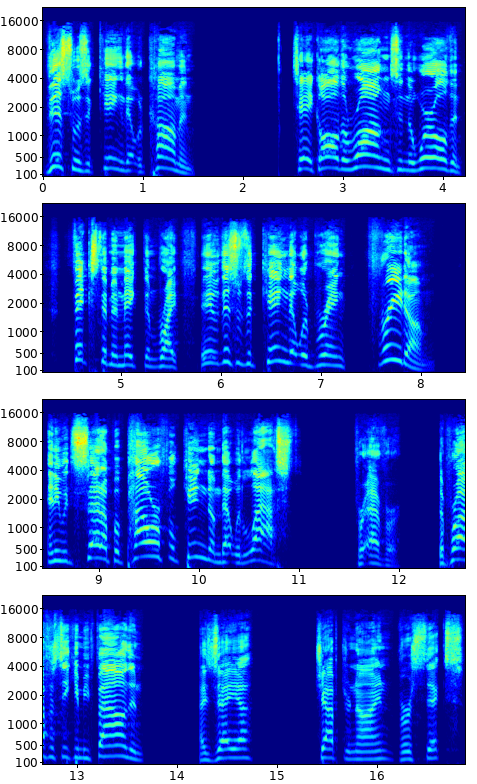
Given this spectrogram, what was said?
This was a king that would come and take all the wrongs in the world and fix them and make them right. This was a king that would bring freedom, and he would set up a powerful kingdom that would last forever. The prophecy can be found in Isaiah chapter 9, verse 6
